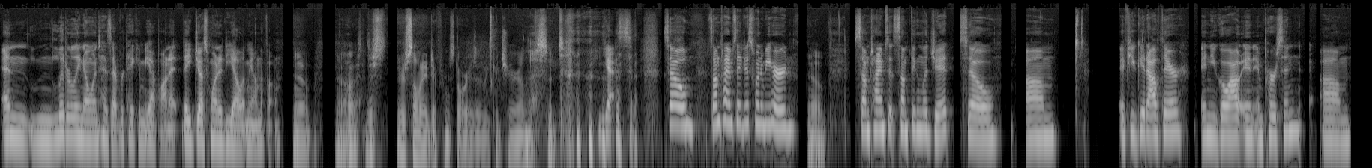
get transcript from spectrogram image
And literally, no one has ever taken me up on it. They just wanted to yell at me on the phone. Yep. Uh, there's there's so many different stories that we could share on this. yes. So sometimes they just want to be heard. yeah. Sometimes it's something legit. So um, if you get out there and you go out in, in person, um,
